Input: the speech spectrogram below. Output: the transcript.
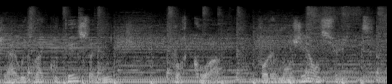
Cloud doit couper Sonic. Pourquoi? Pour le manger ensuite.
